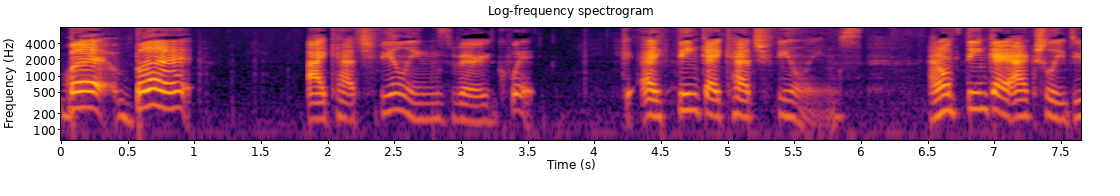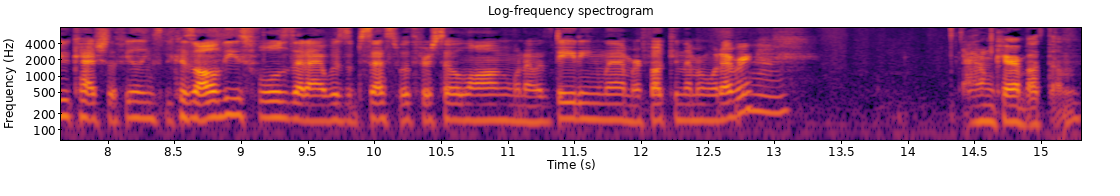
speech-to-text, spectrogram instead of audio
but but I catch feelings very quick. I think I catch feelings. I don't think I actually do catch the feelings because all these fools that I was obsessed with for so long when I was dating them or fucking them or whatever, mm-hmm. I don't care about them.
